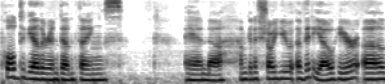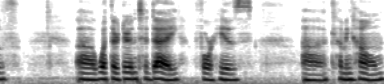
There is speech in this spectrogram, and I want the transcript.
pulled together and done things. And uh, I'm going to show you a video here of uh, what they're doing today for his uh, coming home.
